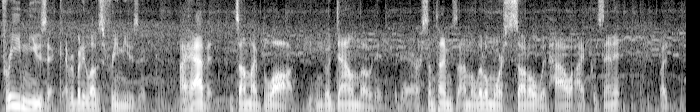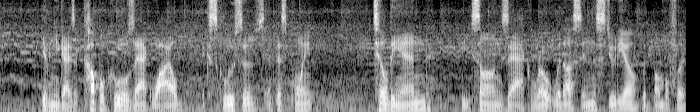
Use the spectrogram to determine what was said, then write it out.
Free music. Everybody loves free music. I have it. It's on my blog. You can go download it there. Sometimes I'm a little more subtle with how I present it, but giving you guys a couple cool Zakk Wylde exclusives at this point. Till the end, the song Zach wrote with us in the studio with Bumblefoot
